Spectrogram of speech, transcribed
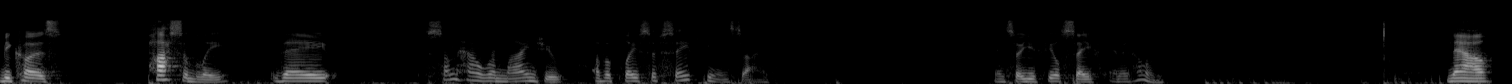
Because possibly they somehow remind you of a place of safety inside. And so you feel safe and at home. Now,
